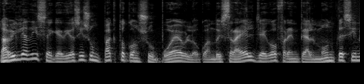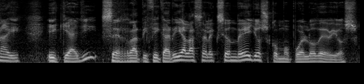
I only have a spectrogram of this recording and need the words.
La Biblia dice que Dios hizo un pacto con su pueblo cuando Israel llegó frente al monte Sinaí y que allí se ratificaría la selección de ellos como pueblo de Dios.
